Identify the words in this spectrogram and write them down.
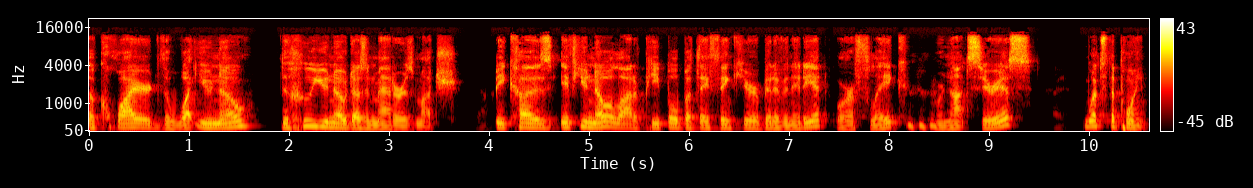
acquired the what you know, the who you know doesn't matter as much because if you know a lot of people but they think you're a bit of an idiot or a flake or not serious what's the point?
